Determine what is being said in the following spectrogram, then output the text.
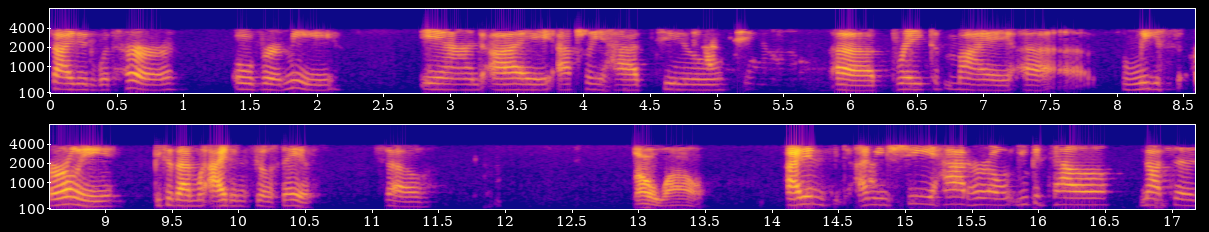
sided with her over me, and I actually had to uh, break my uh, lease early because I'm I didn't feel safe. So. Oh wow. I didn't. I mean, she had her own. You could tell, not to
